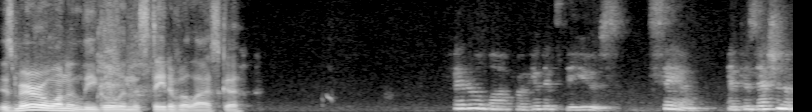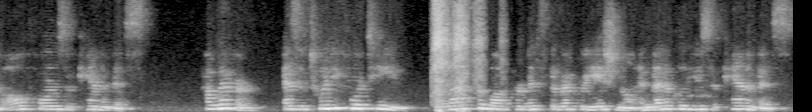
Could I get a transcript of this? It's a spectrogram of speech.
Is marijuana legal in the state of Alaska? Federal law prohibits the use, sale, and possession of all forms of cannabis. However, as of 2014, Alaska law permits the recreational and medical use of cannabis,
